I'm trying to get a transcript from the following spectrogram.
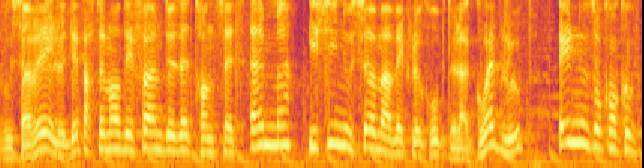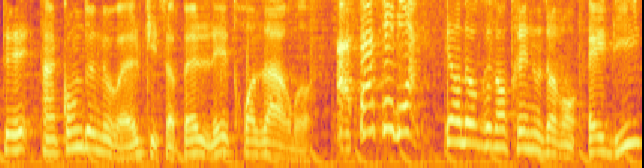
vous savez, le département des femmes de Z37M, ici nous sommes avec le groupe de la Guadeloupe, et ils nous ont concocté un conte de Noël qui s'appelle Les Trois Arbres. Ah ça c'est bien. Et en ordre d'entrée, nous avons Heidi,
